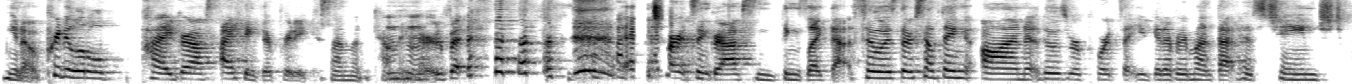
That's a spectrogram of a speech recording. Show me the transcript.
you know pretty little pie graphs. I think they're pretty because I'm an accounting mm-hmm. nerd, but charts and graphs and things like that. So, is there something on those reports that you get every month that has changed?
